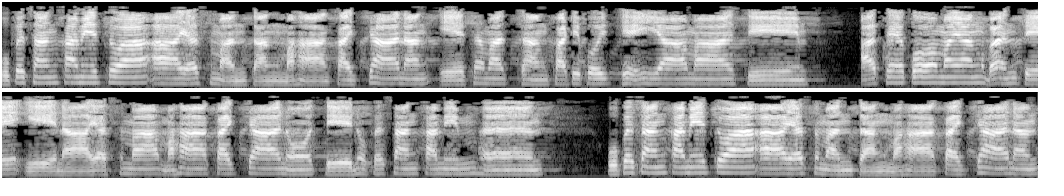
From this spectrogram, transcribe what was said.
උපසංකමෙත්වා ආයස්මන්තං මහා කච්චානං ඒතමත්තං පටිපොච්චේයාමාසි අතකෝමයං බන්තේ යේනා යස්මා මහා කච්චානෝ තේනුපසංකමිම්හ උපසංකමෙත්වා ආයස්මන්තං මහා කච්චානං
